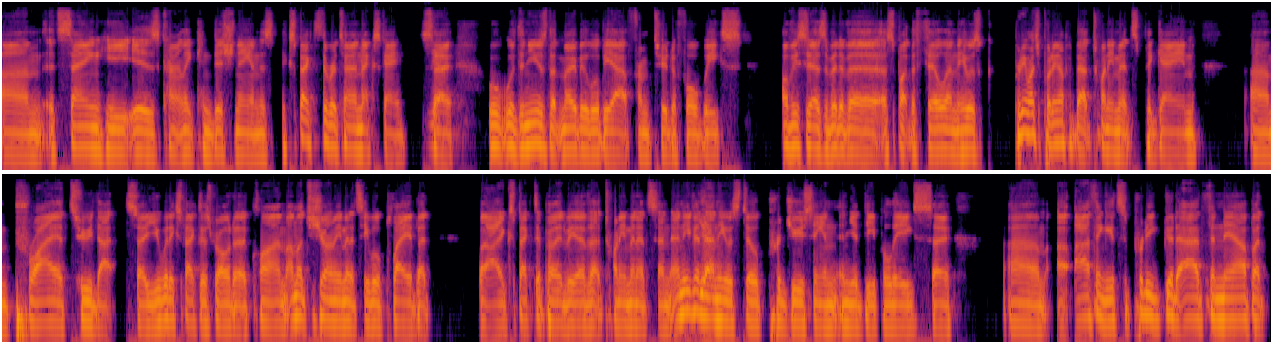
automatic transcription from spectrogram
Um, it's saying he is currently conditioning and is expected to return next game. So Yeah. with the news that Mobley will be out from two to four weeks, obviously there's a bit of a, a spot to fill, and he was pretty much putting up about 20 minutes per game um, prior to that. So you would expect his role to climb. I'm not too sure how many minutes he will play, but but I expect it probably to be over that 20 minutes. And, and even Yeah. then, he was still producing in, in your deeper leagues. So um, I, I think it's a pretty good ad for now, but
